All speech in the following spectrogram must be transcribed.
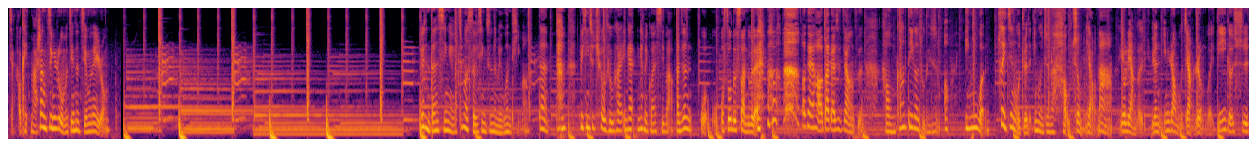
讲，OK，马上进入我们今天的节目内容。担心哎，这么随性真的没问题吗？但 毕竟是秀图开，应该应该没关系吧？反正我我说的算，对不对？OK，好，大概是这样子。好，我们刚刚第一个主题是什么？哦，英文。最近我觉得英文真的好重要。那有两个原因让我这样认为。第一个是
